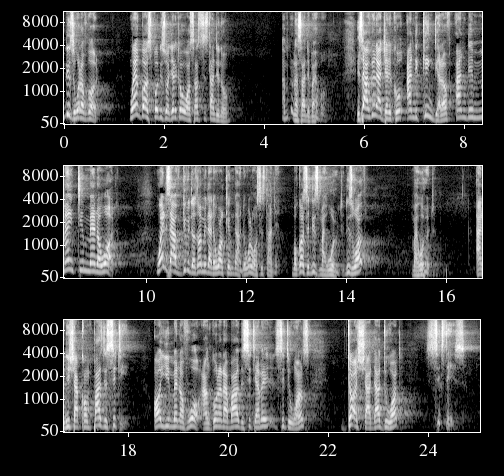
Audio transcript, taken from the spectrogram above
This is the word of God. When God spoke this word, Jericho was still standing, you know. I'm not understand the Bible. He said, I've given Jericho and the king thereof and the mighty men of what? When he said, I've given does not mean that the wall came down. The wall was still standing. But God said, This is my word. This is what? My word. And ye shall compass the city, all ye men of war, and go round about the city, many city once? Thus shall thou do what? Six days.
